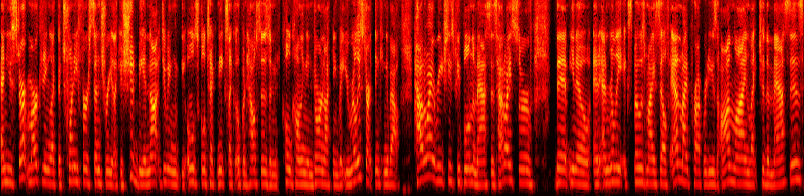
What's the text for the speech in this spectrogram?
And you start marketing like the 21st century like you should be and not doing the old school techniques like open houses and cold calling and door knocking. But you really start thinking about how do i reach these people in the masses? How do i serve them you know and, and really expose myself and my properties online like to the masses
